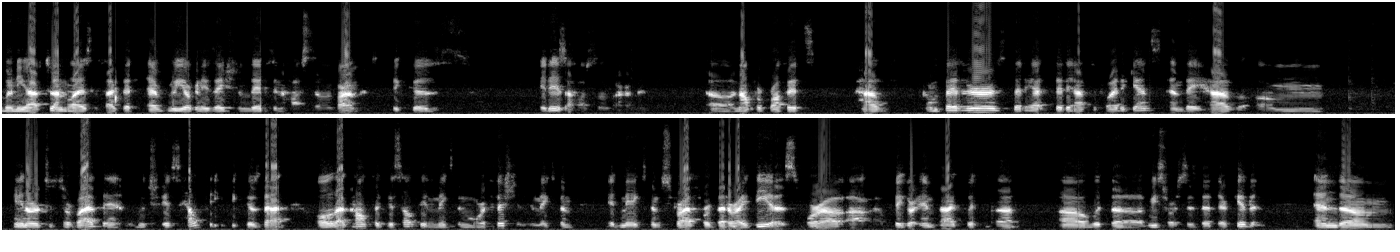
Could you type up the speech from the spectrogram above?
when you have to analyze the fact that every organization lives in a hostile environment because it is a hostile environment. Uh, not-for-profits have competitors that, ha- that they have to fight against, and they have um, in order to survive, which is healthy because that all that conflict is healthy. It makes them more efficient. It makes them it makes them strive for better ideas, for a, a bigger impact with uh, uh, with the resources that they're given, and um,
